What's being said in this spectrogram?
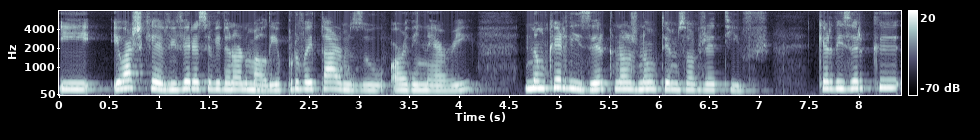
e eu acho que é viver essa vida normal e aproveitarmos o ordinary não quer dizer que nós não temos objetivos. Quer dizer que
